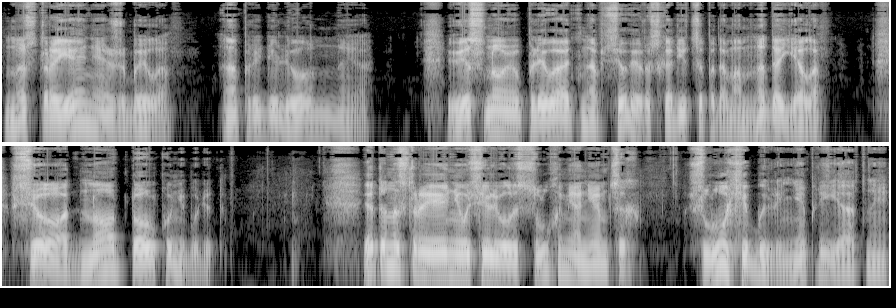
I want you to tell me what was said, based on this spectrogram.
Настроение же было определенное. Весною плевать на все и расходиться по домам надоело. Все одно толку не будет. Это настроение усиливалось слухами о немцах. Слухи были неприятные.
